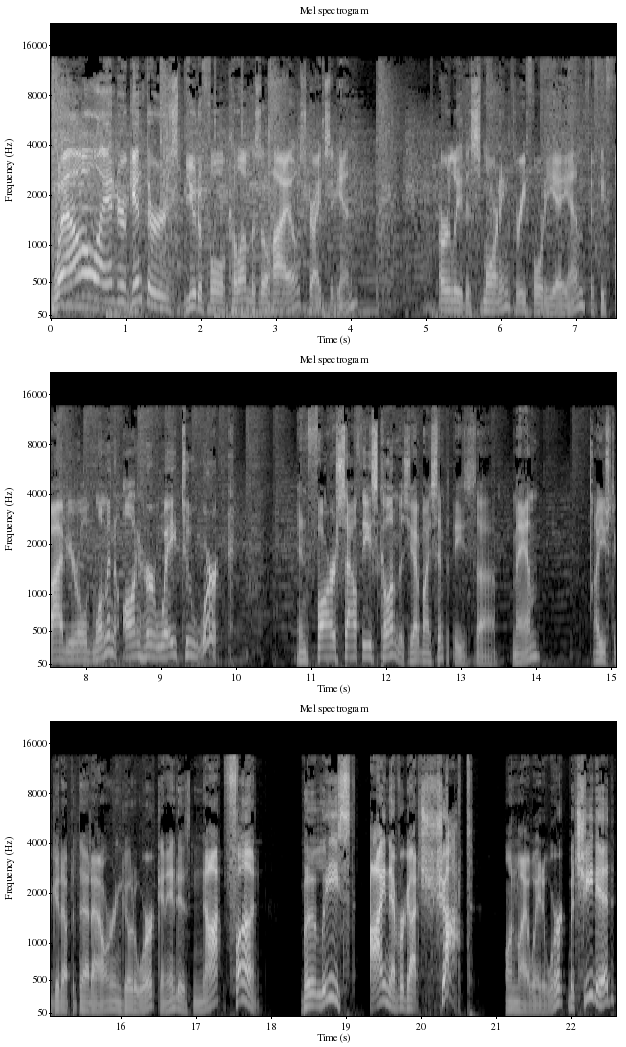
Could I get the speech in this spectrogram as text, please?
Well, Andrew Ginther's beautiful Columbus, Ohio strikes again. Early this morning, 3:40 a.m., 55-year-old woman on her way to work in far southeast Columbus. You have my sympathies, uh, ma'am. I used to get up at that hour and go to work, and it is not fun. But at least I never got shot on my way to work, but she did.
